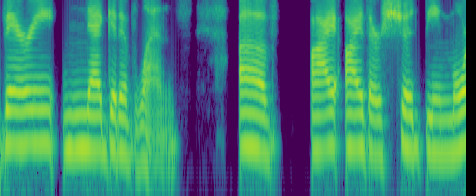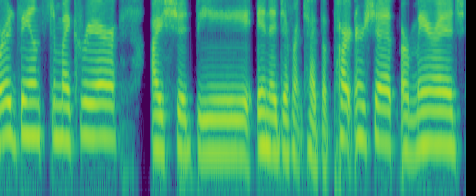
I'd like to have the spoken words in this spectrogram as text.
very negative lens of I either should be more advanced in my career, I should be in a different type of partnership or marriage,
